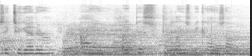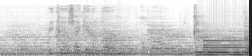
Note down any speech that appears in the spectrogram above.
Music together. I like this place because um because I get to learn a lot.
